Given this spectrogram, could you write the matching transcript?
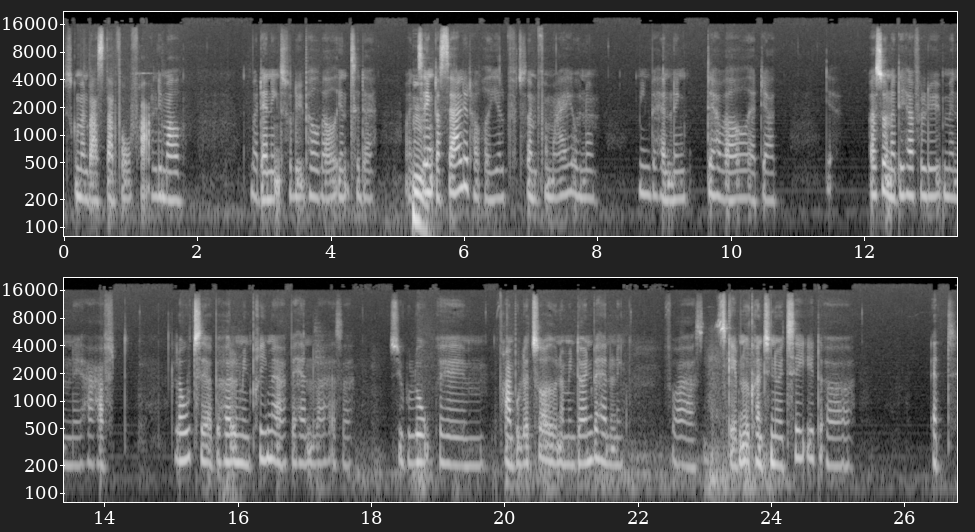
skulle man bare starte forfra lige meget, hvordan ens forløb havde været indtil da. Og en hmm. ting, der særligt har været hjælp som for mig under min behandling, det har været, at jeg ja, også under det her forløb, men øh, har haft lov til at beholde min primære behandler, altså psykolog, øh, fra ambulatoriet under min døgnbehandling for at skabe noget kontinuitet, og at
